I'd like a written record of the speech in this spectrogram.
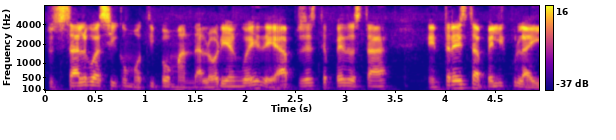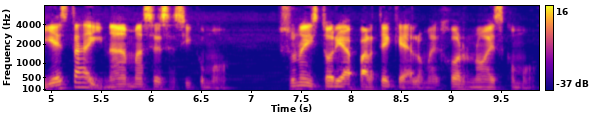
pues algo así como tipo Mandalorian, güey, de ah, pues este pedo está entre esta película y esta y nada más es así como pues una historia aparte que a lo mejor no es como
